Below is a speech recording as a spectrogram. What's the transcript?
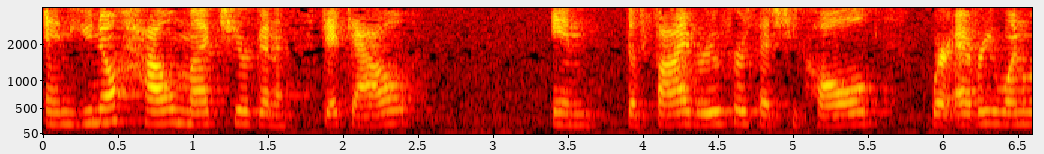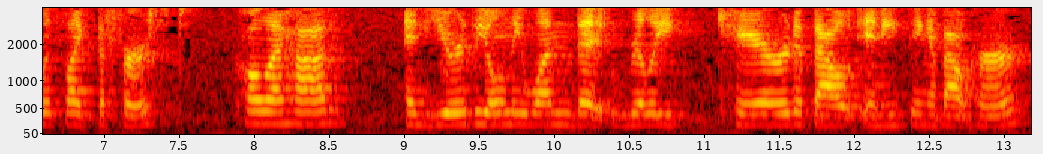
and you know how much you're gonna stick out in the five roofers that she called, where everyone was like the first call I had, and you're the only one that really cared about anything about her.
